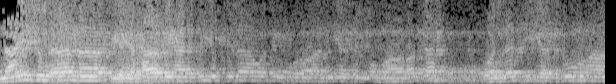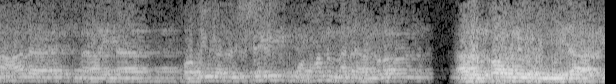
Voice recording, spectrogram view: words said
نعيش الآن في رحاب هذه التلاوة القرآنية المباركة والتي يبدوها على أسماعنا فضيلة الشيخ محمد عمران القارئ بالإذاعة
